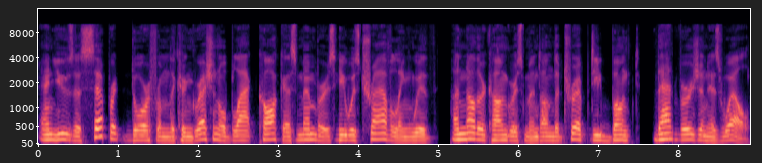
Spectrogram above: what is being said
and use a separate door from the Congressional Black Caucus members he was traveling with, another congressman on the trip debunked that version as well,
